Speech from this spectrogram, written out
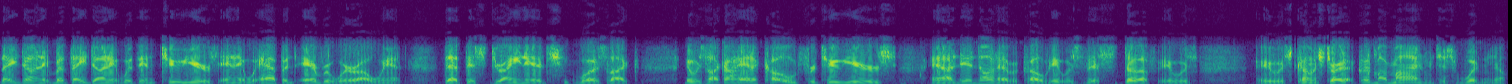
they done it. But they done it within two years, and it happened everywhere I went. That this drainage was like, it was like I had a cold for two years, and I did not have a cold. It was this stuff. It was. It was coming straight up because my mind just wouldn't, you know.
